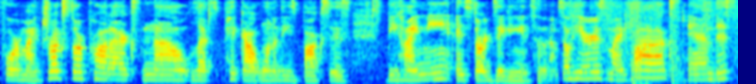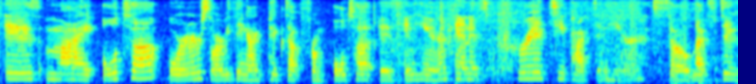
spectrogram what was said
for my drugstore products. Now let's pick out one of these boxes behind me and start digging into them. So here is my box and this is my Ulta order. So everything I picked up from Ulta is in here and it's pretty packed in here. So let's dig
